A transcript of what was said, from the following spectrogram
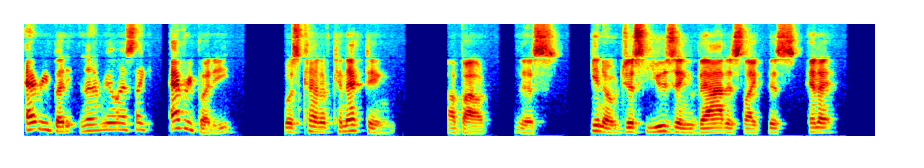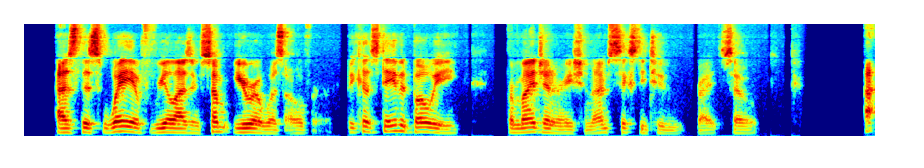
everybody, and I realized like everybody was kind of connecting about this, you know, just using that as like this, and I, as this way of realizing some era was over because David Bowie, from my generation, I'm 62, right? So, I,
